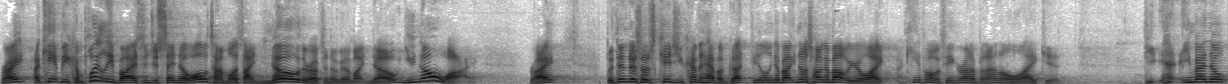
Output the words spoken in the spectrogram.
right? I can't be completely biased and just say no all the time unless I know they're up to no good. I'm like, no, you know why, right? But then there's those kids you kind of have a gut feeling about. You know what I'm talking about? Where you're like, I can't put my finger on it, but I don't like it. You, you might know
